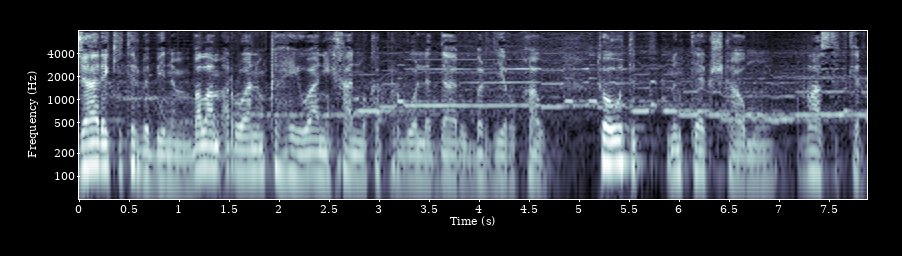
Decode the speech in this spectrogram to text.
جارێکی تر ببینم بەڵام ئەڕوانم کە هەیوانی خانمەکە پڕ بووە لە دار و بەردی ڕووخاو تۆ وتت من تێک شکاوم و ڕاستت کرد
